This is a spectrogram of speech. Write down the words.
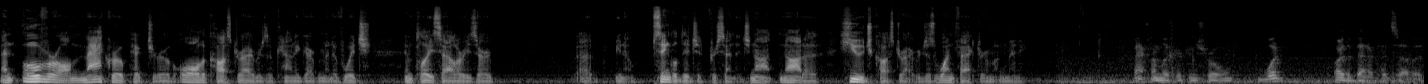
an overall macro picture of all the cost drivers of county government, of which employee salaries are, uh, you know, single-digit percentage, not, not a huge cost driver, just one factor among many. Back on liquor control, what are the benefits of it?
